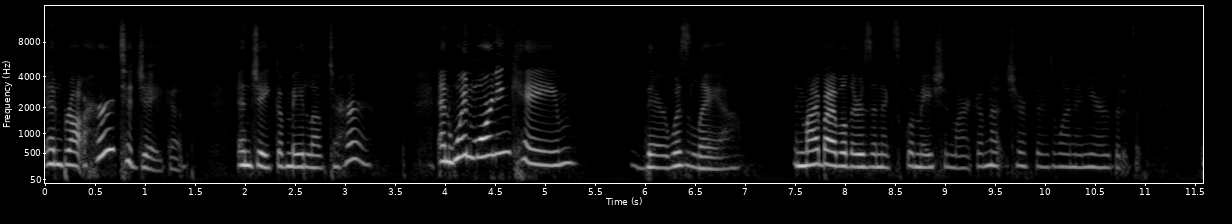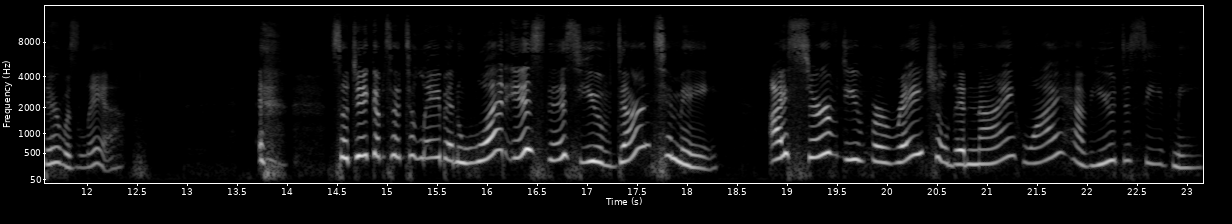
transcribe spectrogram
and brought her to Jacob, and Jacob made love to her. And when morning came, there was Leah. In my Bible, there's an exclamation mark. I'm not sure if there's one in yours, but it's like, there was Leah. so Jacob said to Laban, What is this you've done to me? I served you for Rachel, didn't I? Why have you deceived me?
